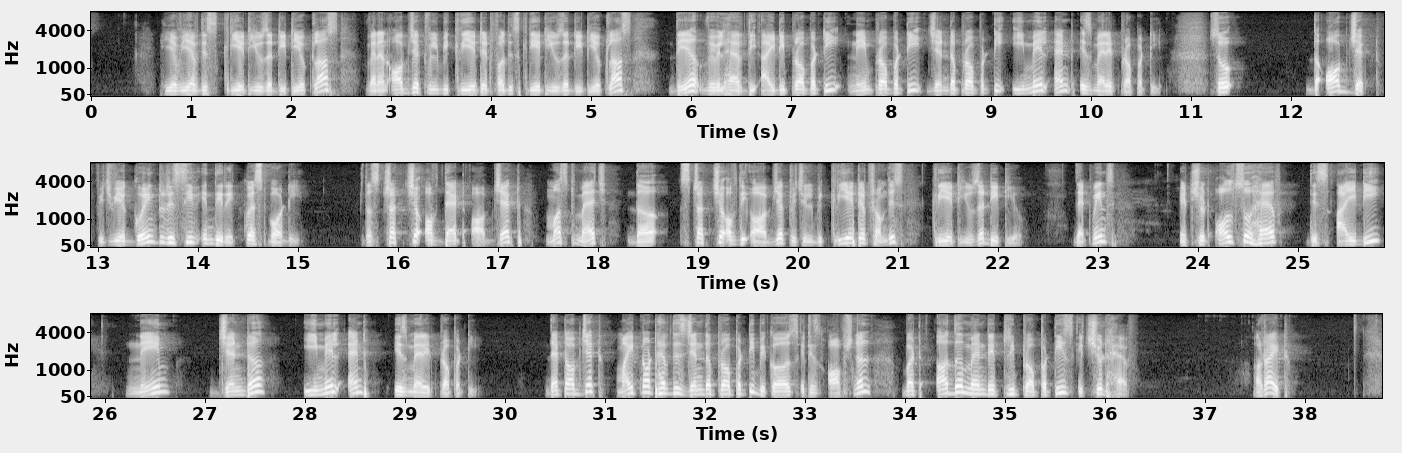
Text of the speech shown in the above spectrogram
Here we have this create user DTO class. When an object will be created for this create user DTO class, there we will have the ID property, name property, gender property, email and is married property. So the object which we are going to receive in the request body, the structure of that object must match the structure of the object which will be created from this create user DTO. That means it should also have this ID, name, gender, email and is married property. That object might not have this gender property because it is optional, but other mandatory properties it should have. All right.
